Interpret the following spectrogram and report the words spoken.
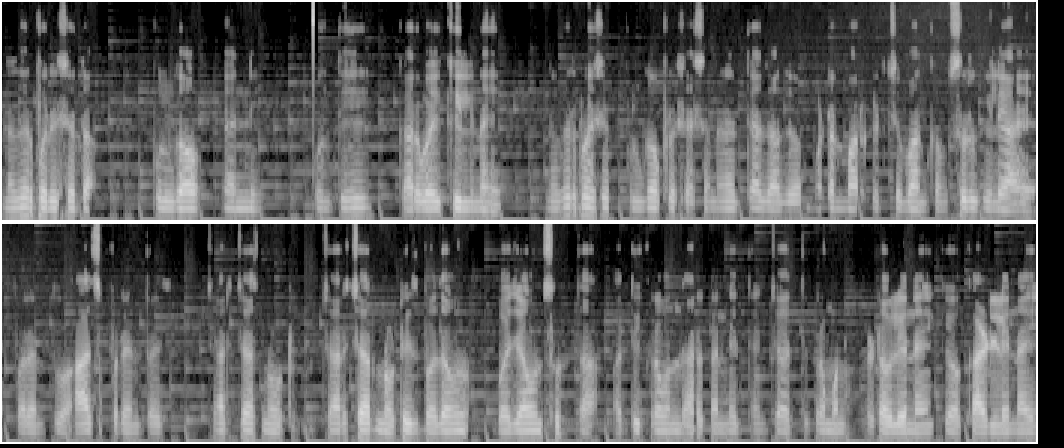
नगर परिषद पुलगाव यांनी कोणतीही कारवाई केली नाही. नगर परिषद पुलगाव प्रशासनाने त्या जागेवर मटन मार्केटचे बांधकाम सुरू केले आहे परंतु आजपर्यंत चार चार नोट चार चार नोटीस बजावून बजावून सुद्धा अतिक्रमणधारकांनी त्यांचे अतिक्रमण हटवले नाही किंवा काढले नाही.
